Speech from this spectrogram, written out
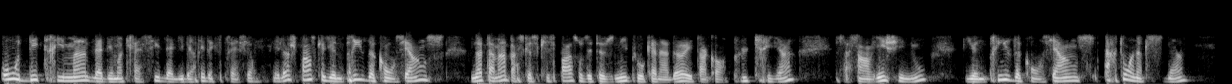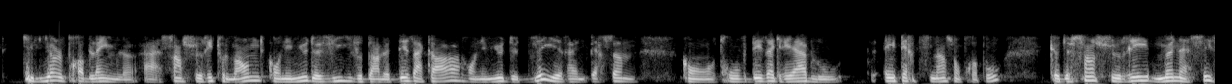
au détriment de la démocratie et de la liberté d'expression. Et là, je pense qu'il y a une prise de conscience, notamment parce que ce qui se passe aux États-Unis puis au Canada est encore plus criant. Ça s'en vient chez nous. Il y a une prise de conscience partout en Occident qu'il y a un problème là, à censurer tout le monde, qu'on est mieux de vivre dans le désaccord, on est mieux de dire à une personne qu'on trouve désagréable ou impertinent son propos, que de censurer, menacer.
